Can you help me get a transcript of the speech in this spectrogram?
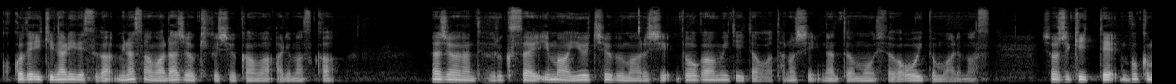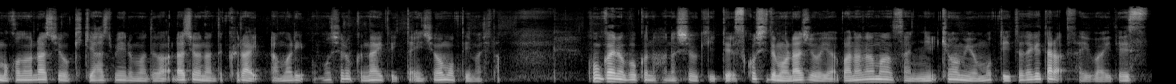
ここでいきなりですが皆さんはラジオを聴く習慣はありますか？ラジオなんて古臭い。今は YouTube もあるし動画を見ていた方が楽しいなんて思う人が多いと思われます。正直言って僕もこのラジオを聴き始めるまではラジオなんて暗いあまり面白くないといった印象を持っていました。今回の僕の話を聞いて少しでもラジオやバナナマンさんに興味を持っていただけたら幸いです。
